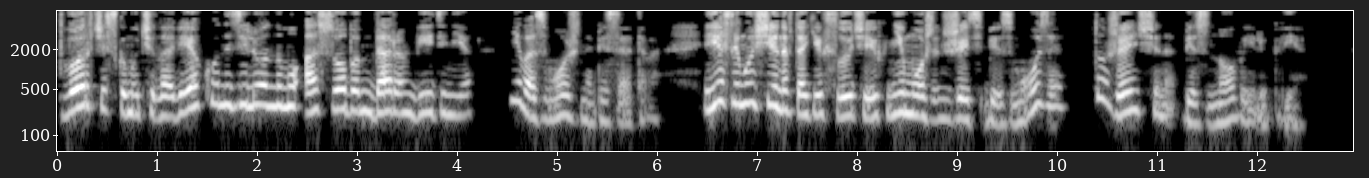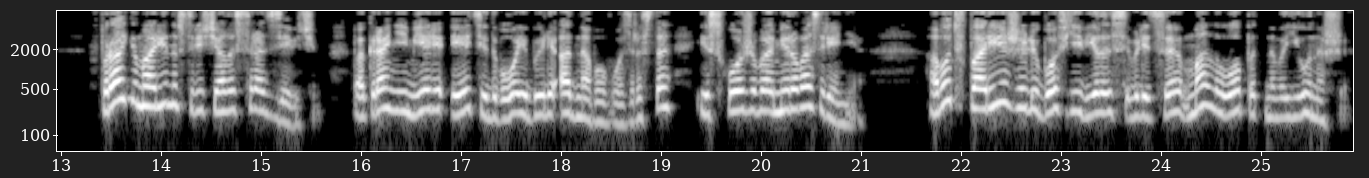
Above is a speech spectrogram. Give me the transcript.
Творческому человеку, наделенному особым даром видения, невозможно без этого. Если мужчина в таких случаях не может жить без музы, то женщина без новой любви. В Праге Марина встречалась с Радзевичем. По крайней мере, эти двое были одного возраста и схожего мировоззрения. А вот в Париже любовь явилась в лице малоопытного юноши,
